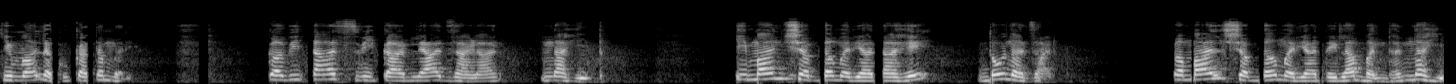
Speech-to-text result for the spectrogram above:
किंवा लघु कादंबरी. कविता स्वीकारल्या जाणार नाहीत. किमान शब्द मर्यादा आहे दोन हजार. कमाल शब्द मर्यादेला बंधन नाही.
